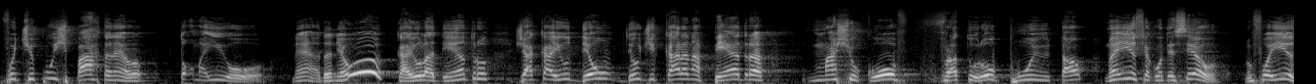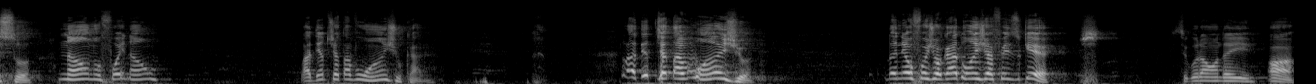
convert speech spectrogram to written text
Foi tipo Esparta, né? Toma aí, ô. Né? Daniel uh, caiu lá dentro, já caiu, deu, deu de cara na pedra, machucou, fraturou o punho e tal. Não é isso que aconteceu? Não foi isso? Não, não foi não. Lá dentro já estava um anjo, cara. Lá dentro já estava um anjo. Daniel foi jogado, o anjo já fez o quê? Segura a onda aí. Ó,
